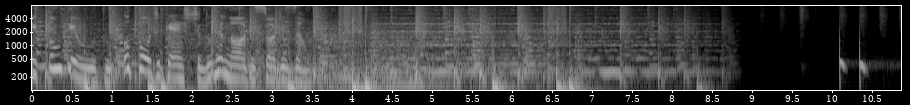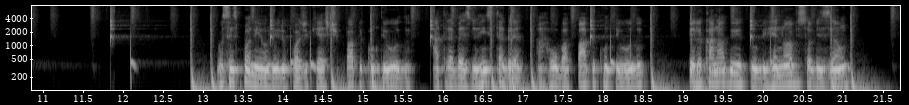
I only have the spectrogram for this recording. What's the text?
e Conteúdo, o podcast do Renove Sua Visão. Vocês podem ouvir o podcast Papo e Conteúdo através do Instagram, arroba Papo e Conteúdo, pelo canal do YouTube Renove Sua Visão,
